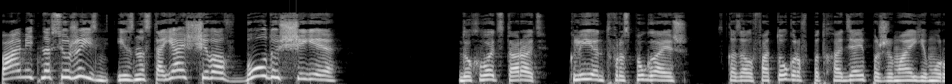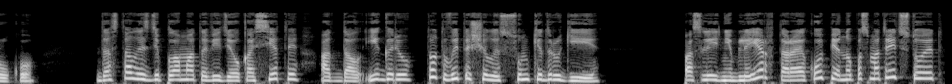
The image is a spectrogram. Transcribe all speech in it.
Память на всю жизнь, из настоящего в будущее!» «Да хватит орать, клиентов распугаешь», – сказал фотограф, подходя и пожимая ему руку достал из дипломата видеокассеты, отдал Игорю, тот вытащил из сумки другие. Последний Блеер, вторая копия, но посмотреть стоит,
